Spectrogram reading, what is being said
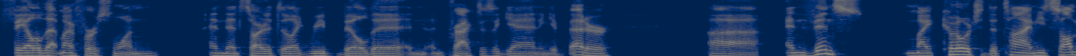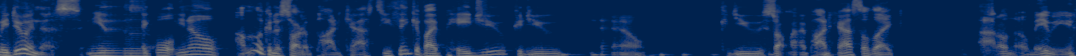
failed at my first one, and then started to like rebuild it and, and practice again and get better uh, and Vince, my coach at the time, he saw me doing this, and he was like, "Well, you know, I'm looking to start a podcast. Do you think if I paid you, could you, you know, could you start my podcast?" I was like, "I don't know, maybe."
